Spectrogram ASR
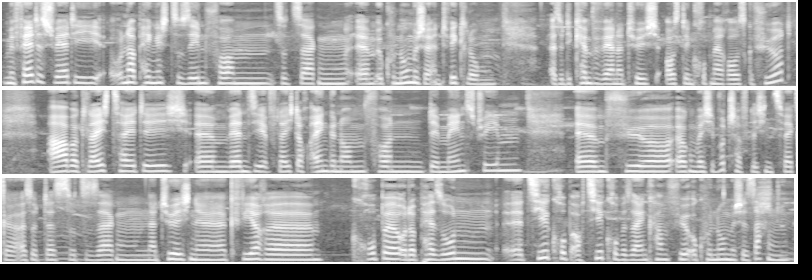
mir fällt es schwer, die unabhängig zu sehen vom sozusagen ähm, ökonomischer Entwicklung also die Kämpfe werden natürlich aus den Gruppen heraus geführt, aber gleichzeitig ähm, werden sie vielleicht auch eingenommen von dem Mainstream ähm, für irgendwelche wirtschaftlichen Zwecke. Also dass sozusagen natürlich eine queere Gruppe oder Personen, äh, Zielgruppe auch Zielgruppe sein kann für ökonomische Sachen. Stimmt.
